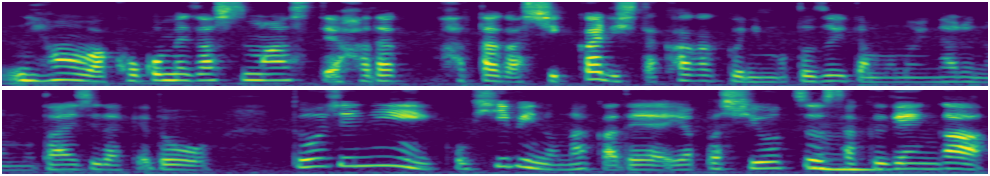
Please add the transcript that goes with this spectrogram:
日本はここ目指しますって旗旗がしっかりした科学に基づいたものになるのも大事だけど同時にこう日々の中でやっぱ CO2 削減が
